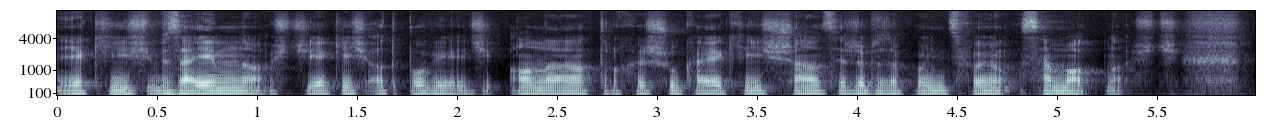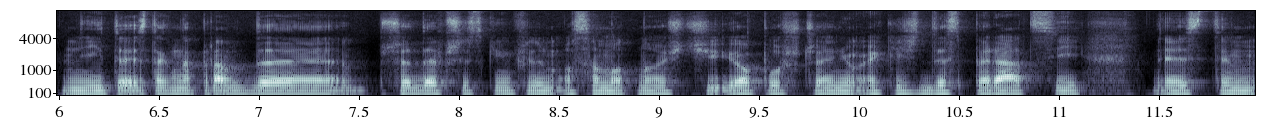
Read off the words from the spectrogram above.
jakiejś wzajemności, jakiejś odpowiedzi. Ona trochę szuka jakiejś szansy, żeby zapełnić swoją samotność. I to jest tak naprawdę przede wszystkim film o samotności i opuszczeniu, jakiejś desperacji e, z tym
